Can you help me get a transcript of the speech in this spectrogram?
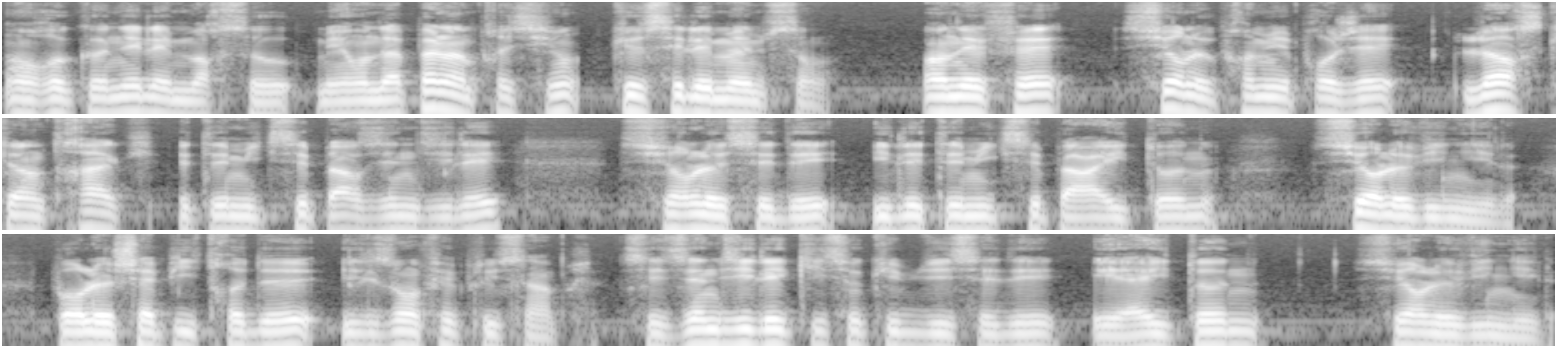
on reconnaît les morceaux, mais on n'a pas l'impression que c'est les mêmes sons. En effet, sur le premier projet, lorsqu'un track était mixé par Zenzile, sur le CD, il était mixé par Aitone sur le vinyle. Pour le chapitre 2, ils ont fait plus simple. C'est Zenzile qui s'occupe du CD et Ayton sur le vinyle.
